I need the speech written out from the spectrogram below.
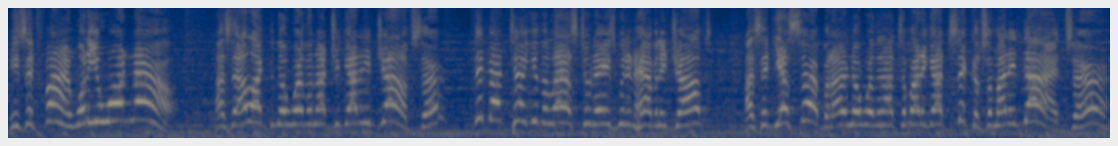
He said, fine. What do you want now? I said, I'd like to know whether or not you got any jobs, sir. Didn't I tell you the last two days we didn't have any jobs? I said, Yes, sir, but I don't know whether or not somebody got sick or somebody died, sir.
